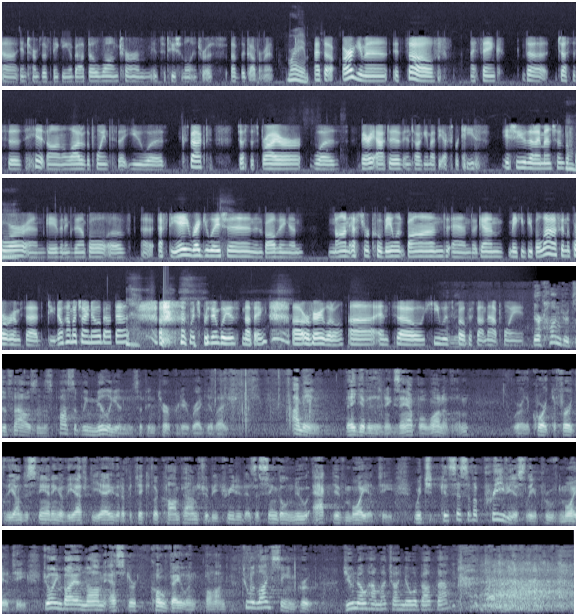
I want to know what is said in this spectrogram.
uh, in terms of thinking about the long term institutional interests of the government. Right. At the argument itself, I think the justices hit on a lot of the points that you would expect. Justice Breyer was very active in talking about the expertise issue that I mentioned mm-hmm. before mm-hmm. and gave an example of uh, FDA regulation involving a non-ester covalent bond and again making people laugh in the courtroom said do you know how much i know about that? Which presumably is nothing uh, or very little. Uh, and so he was I mean, focused on that point. there are hundreds of thousands possibly millions of interpretive regulations. I mean they give it an example one of them where the court deferred to the understanding of the FDA that a particular compound should be treated as a single new active moiety, which consists of a previously approved moiety joined by a non-ester covalent bond to a lysine group. Do you know how much I know about that?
